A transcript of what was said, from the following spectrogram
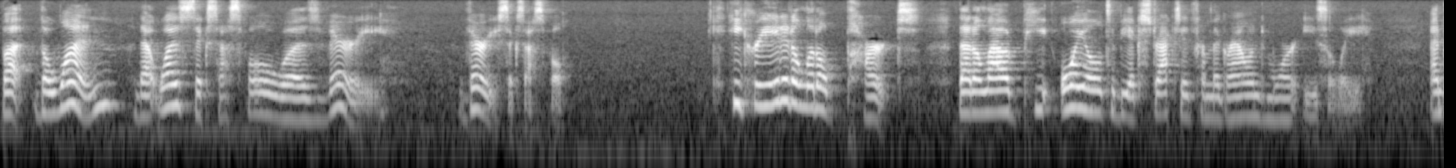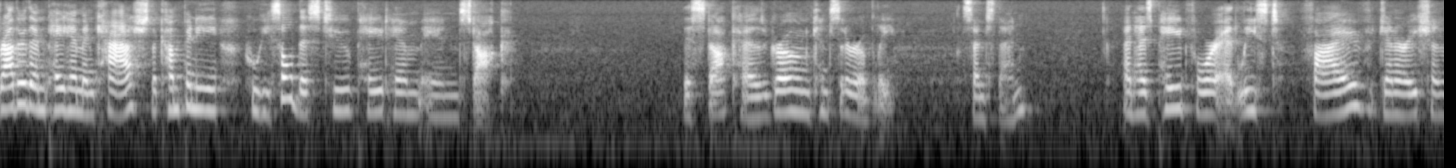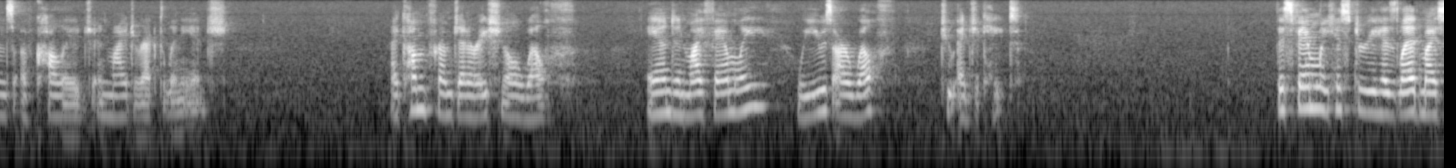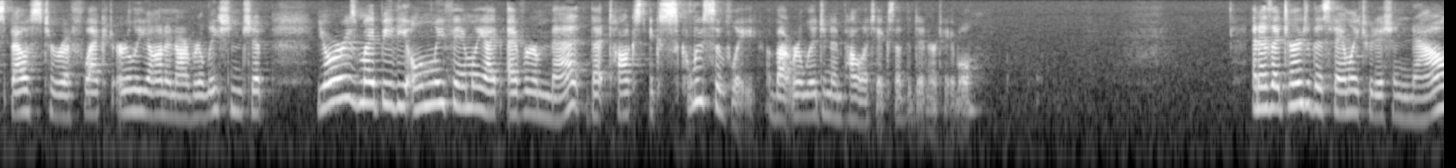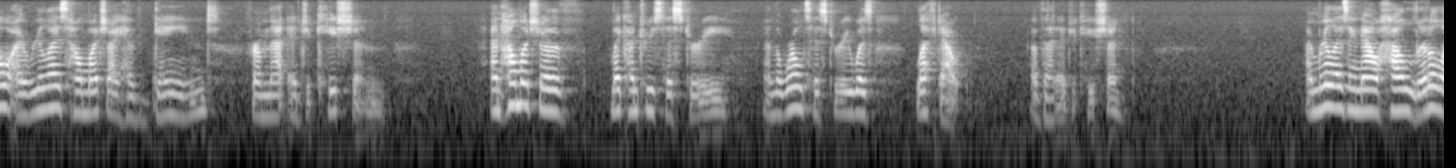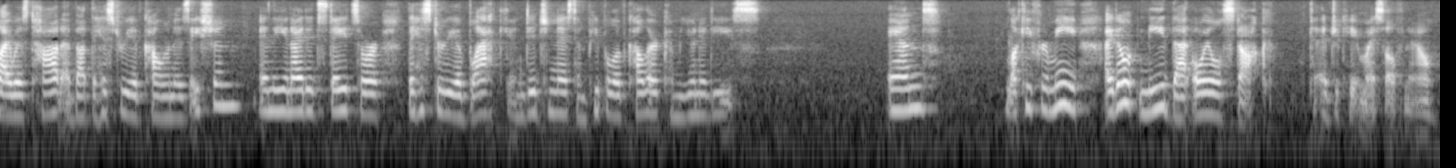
But the one that was successful was very, very successful. He created a little part that allowed oil to be extracted from the ground more easily. And rather than pay him in cash, the company who he sold this to paid him in stock. This stock has grown considerably since then and has paid for at least five generations of college in my direct lineage. I come from generational wealth, and in my family, we use our wealth to educate. This family history has led my spouse to reflect early on in our relationship yours might be the only family I've ever met that talks exclusively about religion and politics at the dinner table. And as I turn to this family tradition now, I realize how much I have gained from that education and how much of my country's history and the world's history was left out of that education. I'm realizing now how little I was taught about the history of colonization in the United States or the history of Black, Indigenous, and people of color communities. And lucky for me, I don't need that oil stock to educate myself now.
